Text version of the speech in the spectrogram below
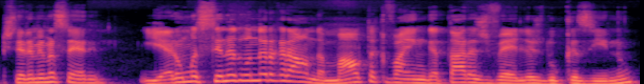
Que isto era mesmo a sério. E era uma cena do underground. A malta que vai engatar as velhas do casino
